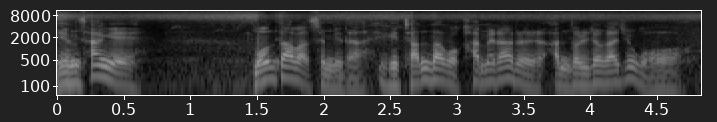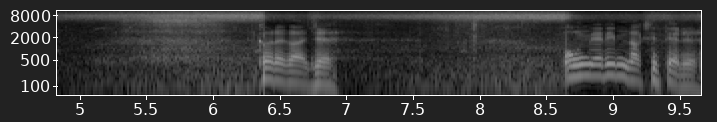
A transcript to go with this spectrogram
영상에 못 담았습니다. 이게 잔다고 카메라를 안 돌려가지고 그래가 이제 옥내림 낚싯대를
